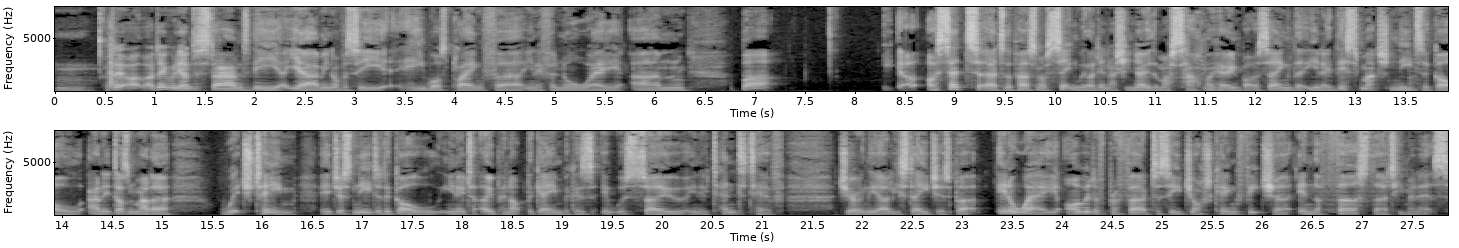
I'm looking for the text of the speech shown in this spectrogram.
Mm. I don't. I don't really understand the. Yeah, I mean, obviously he was playing for you know for Norway, um, but I said to, uh, to, the person I was sitting with, I didn't actually know them, I sat my own, but I was saying that, you know, this match needs a goal and it doesn't matter which team. It just needed a goal, you know, to open up the game because it was so, you know, tentative during the early stages. But in a way, I would have preferred to see Josh King feature in the first 30 minutes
